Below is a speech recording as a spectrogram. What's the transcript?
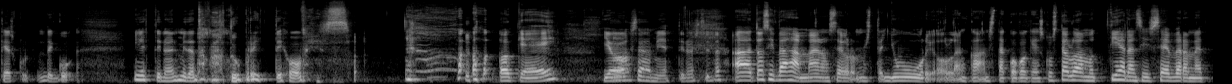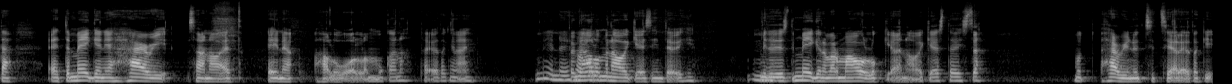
kesku, niin kuin, miettinyt, että mitä tapahtuu brittihovissa. Okei. Okay. Joo. Oletko sä miettinyt sitä? Ää, tosi vähän, mä en ole seurannut sitä juuri ollenkaan, sitä koko keskustelua, mutta tiedän siis sen verran, että, että Meghan ja Harry sanoo, että ei ne halua olla mukana tai jotakin näin. Niin, Tai ne haluaa mennä oikeisiin töihin. Mitä tietysti Meghan on varmaan ollutkin aina oikeissa töissä. Mutta Harry nyt sitten siellä jotakin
